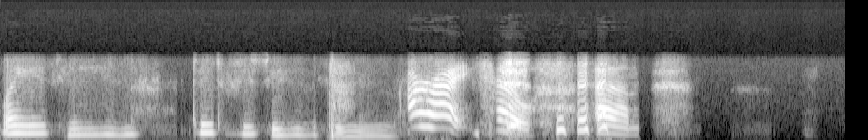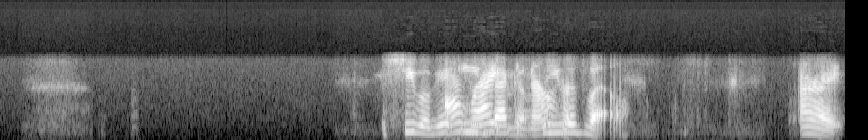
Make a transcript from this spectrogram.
Waiting. Do, do, do, do. All right, so um, she will get all Eve right, back up for you as well. all right,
